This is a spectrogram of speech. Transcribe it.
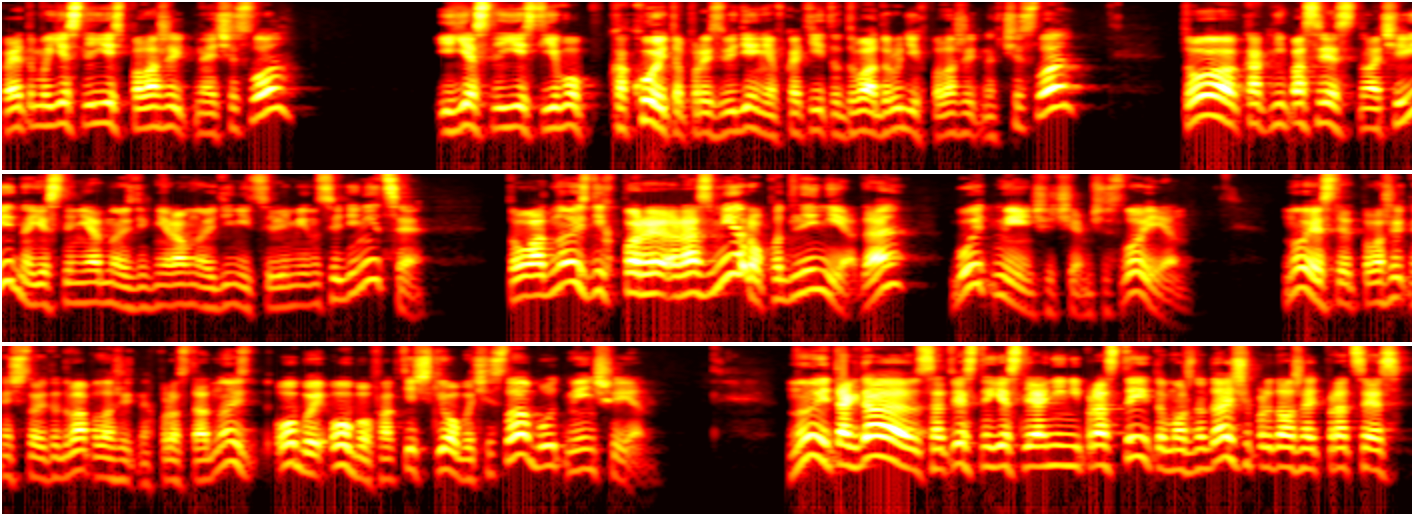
Поэтому если есть положительное число, и если есть его какое-то произведение в какие-то два других положительных числа, то, как непосредственно очевидно, если ни одно из них не равно единице или минус единице, то одно из них по размеру, по длине, да, будет меньше, чем число n. Ну, если это положительное число, это два положительных, просто одно оба, оба, фактически оба числа будут меньше n. Ну и тогда, соответственно, если они не простые, то можно дальше продолжать процесс.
